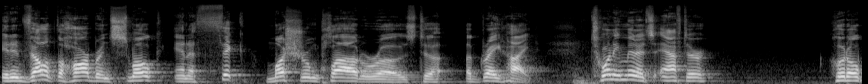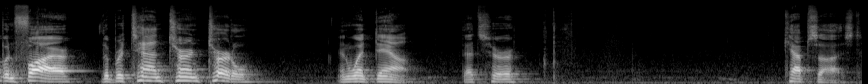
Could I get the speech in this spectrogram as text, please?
It enveloped the harbor in smoke, and a thick mushroom cloud arose to a great height. 20 minutes after Hood opened fire, the Bretagne turned turtle and went down. That's her capsized.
